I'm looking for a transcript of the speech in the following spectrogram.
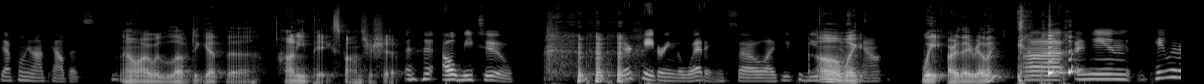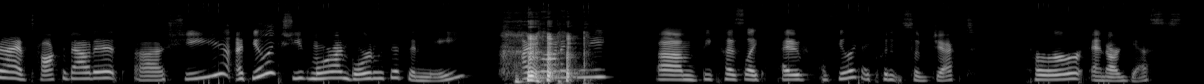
Definitely not Talbot's. Oh, I would love to get the Honey Pig sponsorship. oh, me too. They're catering the wedding, so like we could use Oh my- discount. Wait, are they really? uh, I mean, Caitlin and I have talked about it. Uh, she, I feel like she's more on board with it than me. ironically um because like i i feel like i couldn't subject her and our guests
